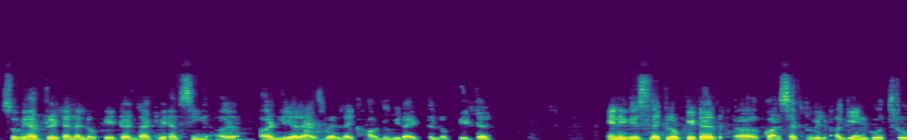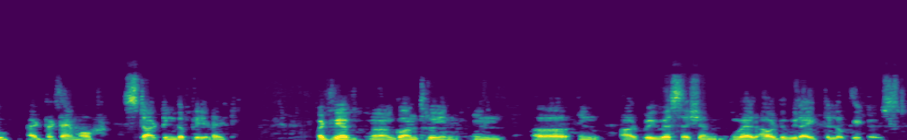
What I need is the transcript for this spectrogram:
So we have written a locator that we have seen uh, earlier as well like how do we write the locator. Anyways like locator uh, concept will again go through at the time of starting the playwright. But we have uh, gone through in in uh, in our previous session where how do we write the locators?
